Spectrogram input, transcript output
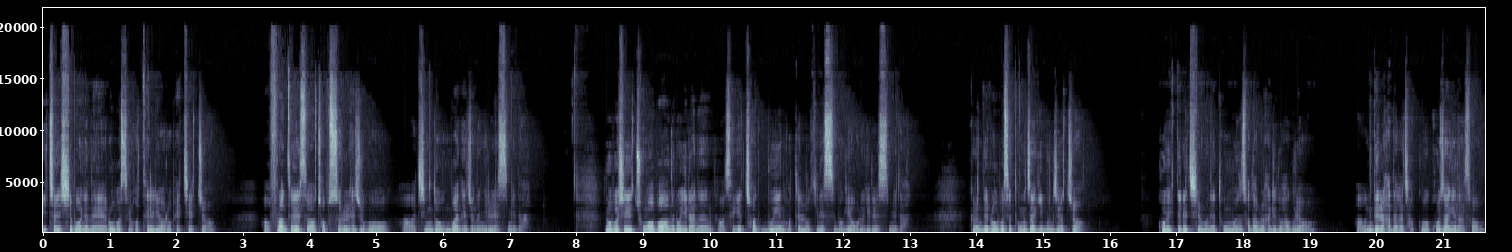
2015년에 로봇을 호텔리어로 배치했죠. 어, 프런트에서 접수를 해주고 어, 짐도 운반해주는 일을 했습니다. 로봇이 종업원으로 일하는 어, 세계 첫 무인 호텔로 기네스북에 오르기도 했습니다. 그런데 로봇의 동작이 문제였죠. 고객들의 질문에 동문서답을 하기도 하고요. 어, 응대를 하다가 자꾸 고장이 나서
